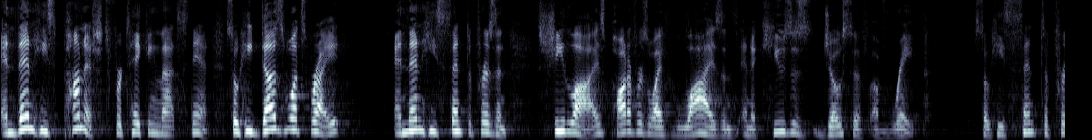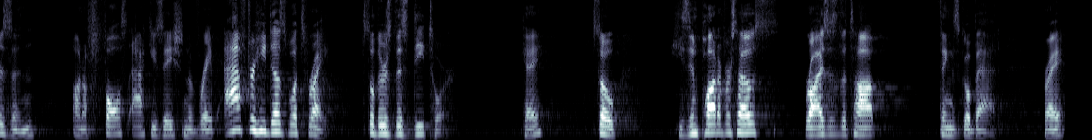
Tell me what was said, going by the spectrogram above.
And then he's punished for taking that stand. So he does what's right, and then he's sent to prison. She lies, Potiphar's wife lies and, and accuses Joseph of rape. So he's sent to prison on a false accusation of rape after he does what's right. So there's this detour. Okay? So he's in Potiphar's house, rises to the top, things go bad, right?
